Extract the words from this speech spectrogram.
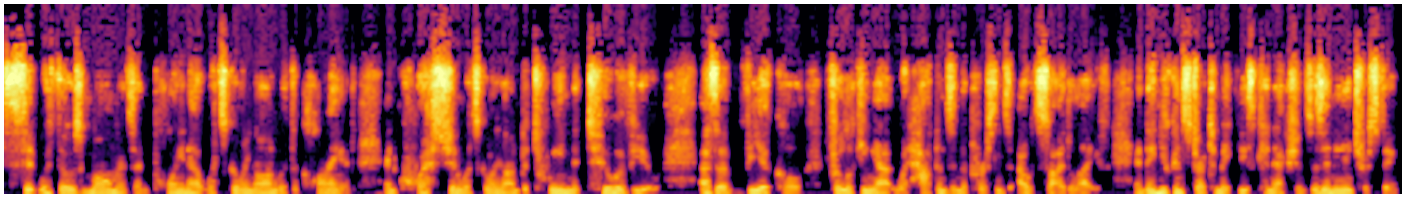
sit with those moments and point out what's going on with the client and question what's going on between the two of you as a vehicle for looking at what happens in the person's outside life. And then you can start to make these connections. Isn't it interesting?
